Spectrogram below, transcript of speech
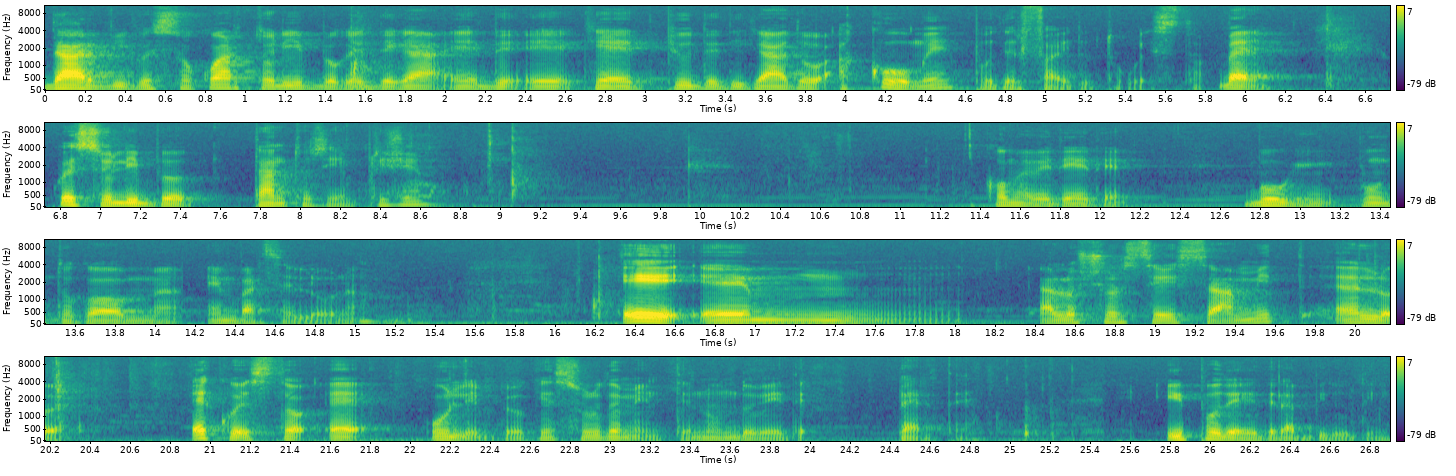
darvi questo quarto libro che, deca- è, de- è, che è più dedicato a come poter fare tutto questo. Bene, questo è un libro tanto semplice. Come vedete, booking.com è in Barcellona e ehm, allo Short Sale Summit. Allora, e questo è un libro che assolutamente non dovete perdere. Il potere delle abitudini.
